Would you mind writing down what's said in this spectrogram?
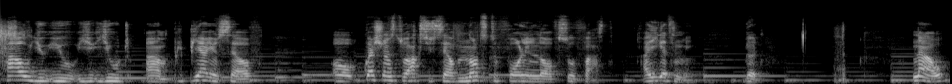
how you you you you'd um prepare yourself or questions to ask yourself not to fall in love so fast. Are you getting me? Good. Now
